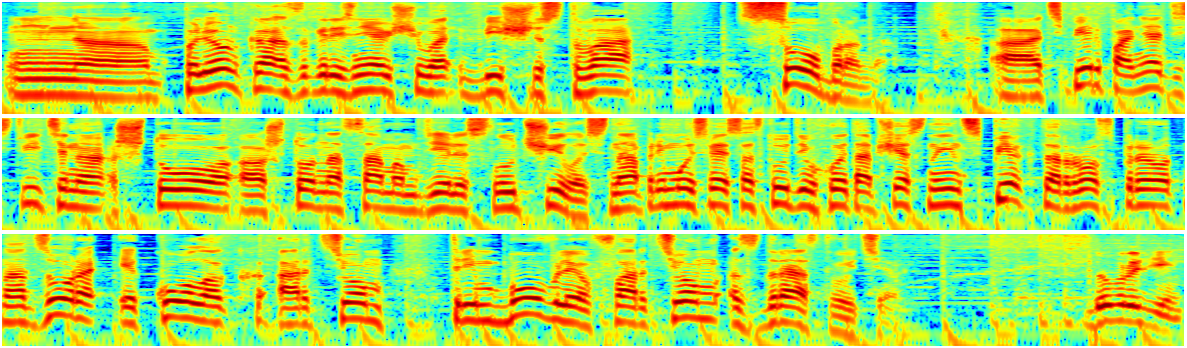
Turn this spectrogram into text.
пленка загрязняющего вещества собрана. А, теперь понять действительно, что, а, что на самом деле случилось. На прямую связь со студией выходит общественный инспектор Росприроднадзора, эколог Артем Тримбовлев. Артем, здравствуйте. Добрый день.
